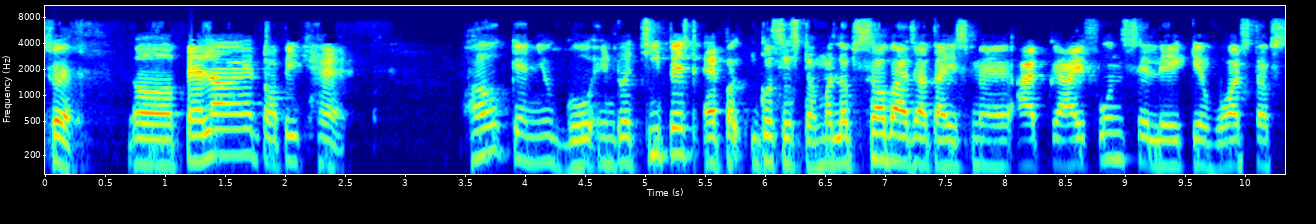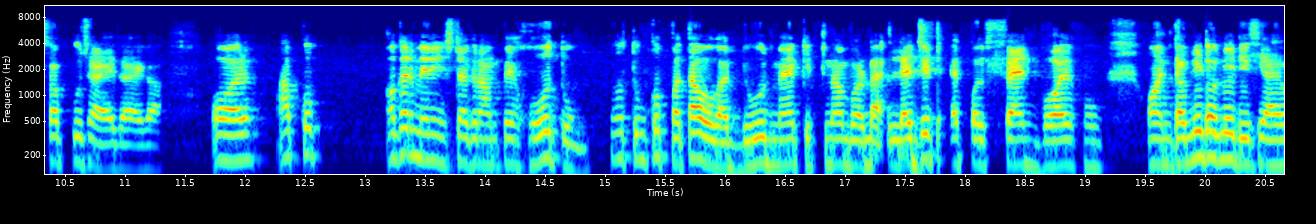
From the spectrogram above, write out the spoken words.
so yeah. पहला टॉपिक है how can you go into a cheapest Apple ecosystem मतलब सब आ जाता है इसमें, आपके आईफोन से लेके वॉच तक सब कुछ आ जाएगा। और आपको, अगर मेरे इंस्टाग्राम पे हो तुम तो तुमको पता होगा डूड मैं कितना बड़ा लेजिट एप्पल फ़ैन बॉय हूँ। On W W D C I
